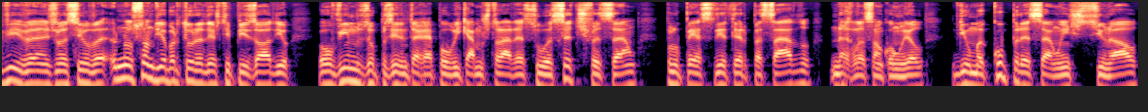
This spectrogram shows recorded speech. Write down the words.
Viva Angela Silva. No som de abertura deste episódio, ouvimos o Presidente da República a mostrar a sua satisfação pelo PSD ter passado, na relação com ele, de uma cooperação institucional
